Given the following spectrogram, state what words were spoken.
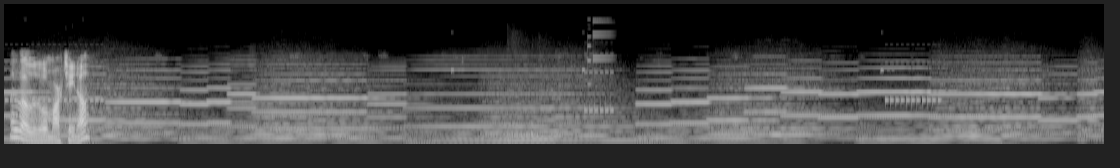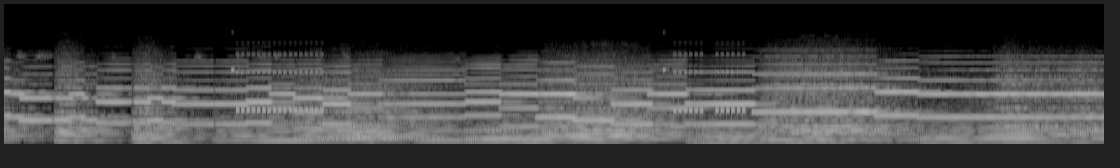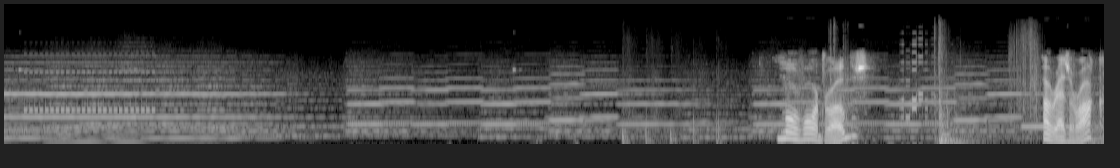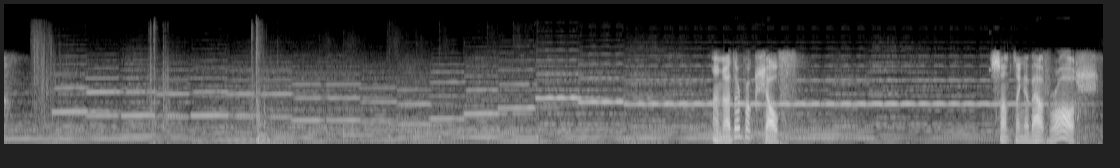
Hello, little Martina. More wardrobes. A Resurrock. Another bookshelf. Something about Rosh.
